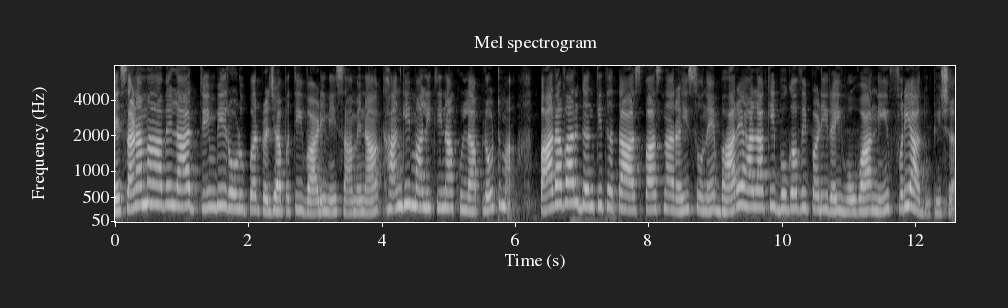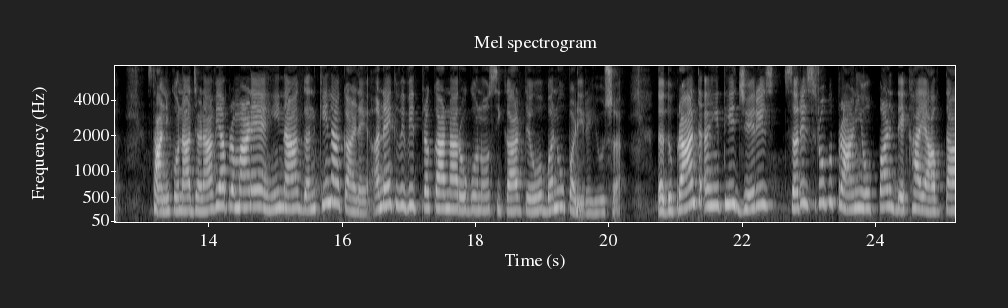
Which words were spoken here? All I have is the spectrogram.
મહેસાણામાં આવેલા ટીમ્બી રોડ ઉપર પ્રજાપતિ વાડીની સામેના ખાનગી માલિકીના ખુલ્લા પ્લોટમાં પારાવાર ગંદકી થતાં આસપાસના રહીશોને ભારે હાલાકી ભોગવવી પડી રહી હોવાની ફરિયાદ ઉઠી છે. સ્થાનિકોના જણાવ્યા પ્રમાણે અહીંના ગંદકીના કારણે અનેક વિવિધ પ્રકારના રોગોનો શિકાર તેઓ બનવું પડી રહ્યું છે. તદુપરાંત અહીંથી ઝેરી સરીસૃપ પ્રાણીઓ પણ દેખાઈ આવતા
